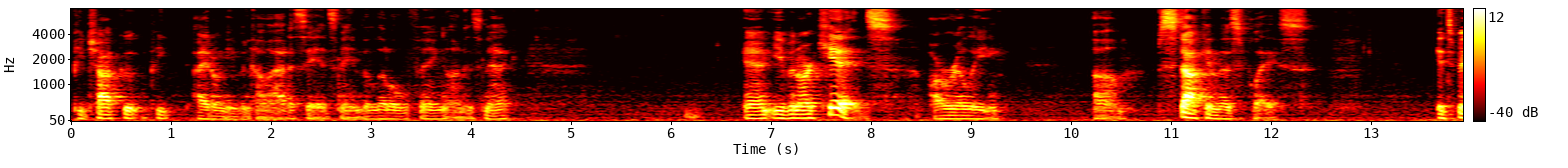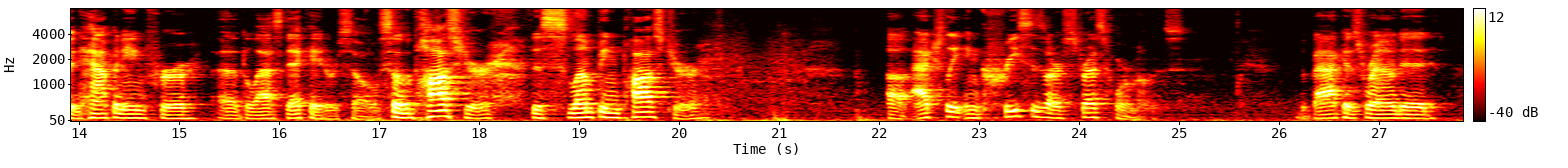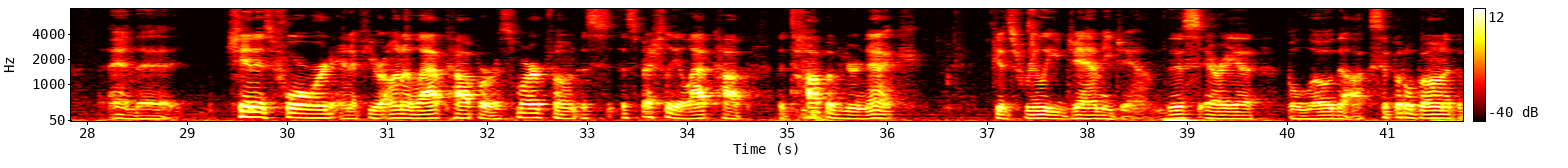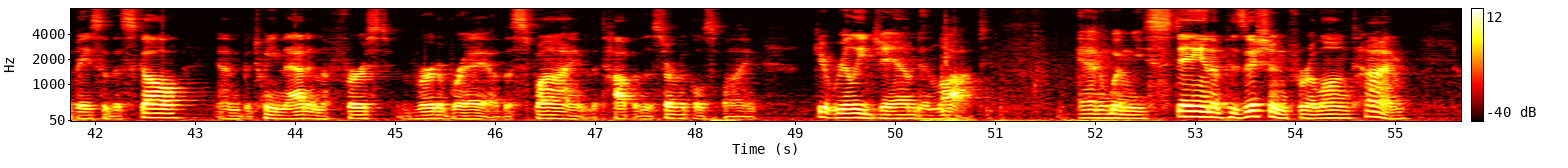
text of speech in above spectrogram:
pichaku, I don't even know how to say its name, the little thing on his neck. And even our kids are really um, stuck in this place it's been happening for uh, the last decade or so. So the posture, this slumping posture, uh, actually increases our stress hormones. The back is rounded and the chin is forward. And if you're on a laptop or a smartphone, especially a laptop, the top of your neck gets really jammy jam. This area below the occipital bone at the base of the skull and between that and the first vertebrae of the spine, the top of the cervical spine, get really jammed and locked. And when we stay in a position for a long time,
